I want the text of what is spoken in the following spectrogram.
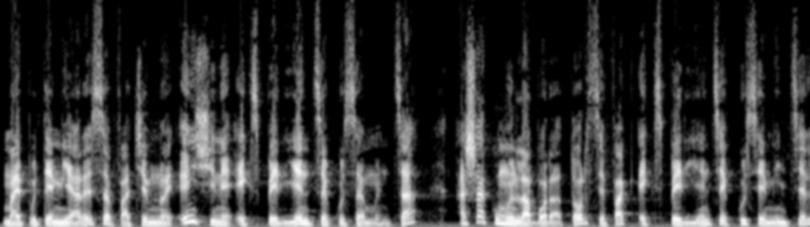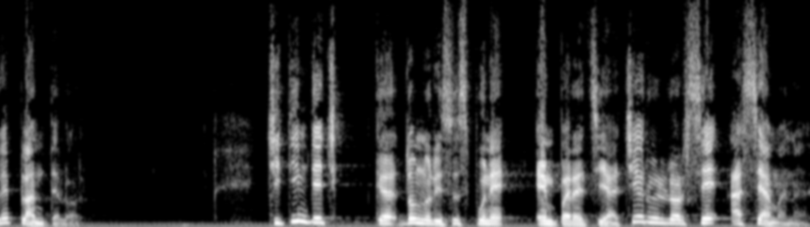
Mai putem iară să facem noi înșine experiență cu sămânța, așa cum în laborator se fac experiențe cu semințele plantelor. Citim deci că Domnul Isus spune, împărăția cerurilor se aseamănă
